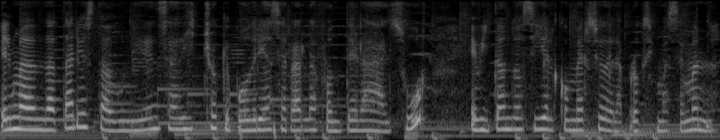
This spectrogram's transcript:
el mandatario estadounidense ha dicho que podría cerrar la frontera al sur, evitando así el comercio de la próxima semana,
